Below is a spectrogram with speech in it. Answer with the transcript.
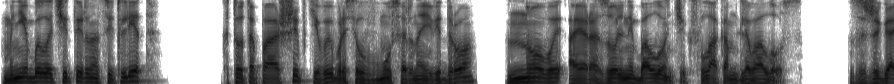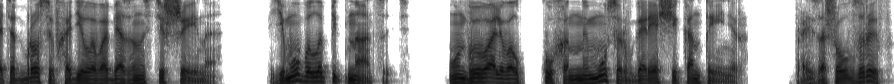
Мне было 14 лет. Кто-то по ошибке выбросил в мусорное ведро новый аэрозольный баллончик с лаком для волос. Сжигать отбросы входило в обязанности Шейна. Ему было 15. Он вываливал кухонный мусор в горящий контейнер. Произошел взрыв.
